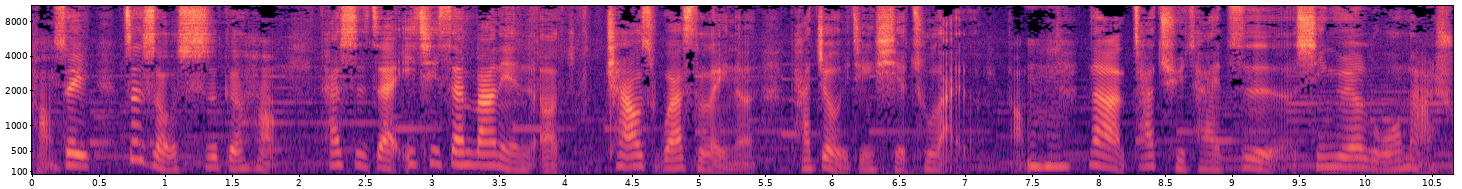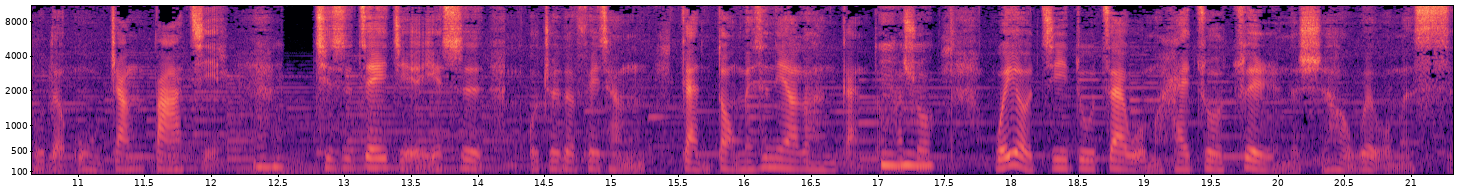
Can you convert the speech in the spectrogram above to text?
好，所以这首诗歌哈，它是在一七三八年，呃，Charles Wesley 呢，他就已经写出来了。好，嗯哼，那它取材自新约罗马书的五章八节。嗯，其实这一节也是我觉得非常感动，每次念到都很感动。他说：“唯有基督在我们还做罪人的时候为我们死，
